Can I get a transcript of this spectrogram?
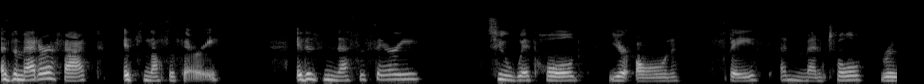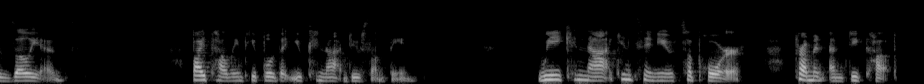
As a matter of fact, it's necessary. It is necessary to withhold your own space and mental resilience by telling people that you cannot do something. We cannot continue to pour from an empty cup.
